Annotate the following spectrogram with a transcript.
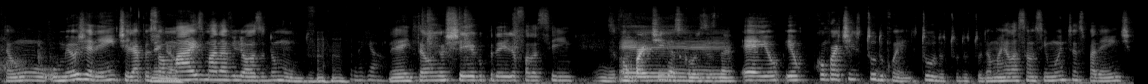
Então, o, meu gerente, ele é a pessoa Legal. mais maravilhosa do mundo. Legal. né? Então, eu chego para ele e falo assim, Compartilha as é, coisas, né? É, eu, eu compartilho tudo com ele, tudo, tudo, tudo. É uma relação, assim, muito transparente.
